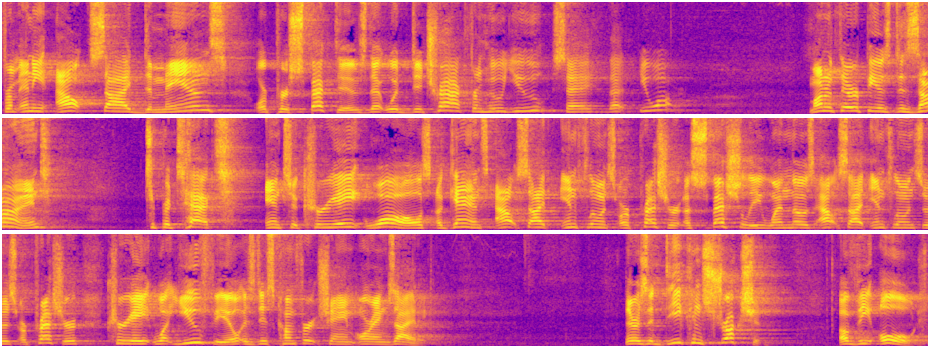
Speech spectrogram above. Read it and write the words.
from any outside demands or perspectives that would detract from who you say that you are. Modern therapy is designed to protect and to create walls against outside influence or pressure, especially when those outside influences or pressure create what you feel is discomfort, shame, or anxiety. There is a deconstruction of the old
